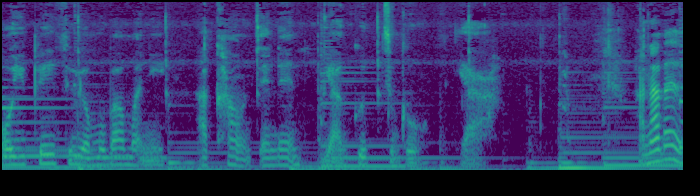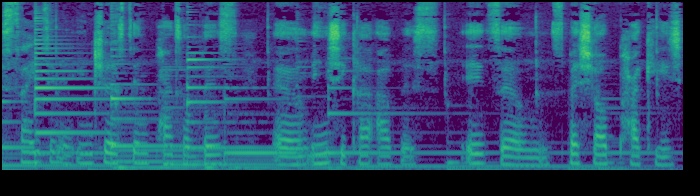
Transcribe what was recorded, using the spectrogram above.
or you pay through your mobile money account and then you are good to go. Yeah. Another exciting and interesting part of this um, Inshika app is its um, special package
